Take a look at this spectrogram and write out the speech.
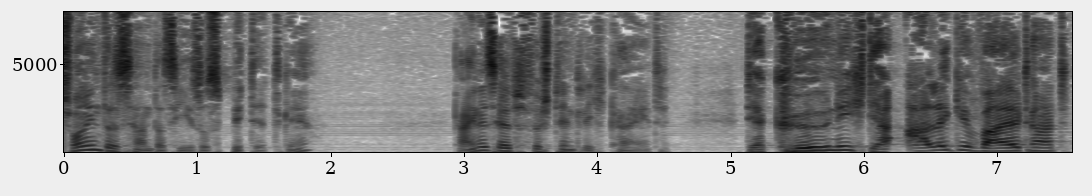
Schon interessant, dass Jesus bittet, gell? Keine Selbstverständlichkeit. Der König, der alle Gewalt hat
